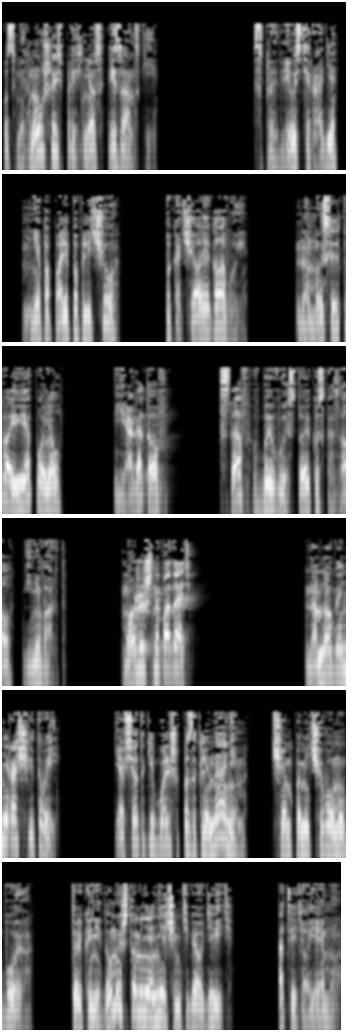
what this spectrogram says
Усмехнувшись, произнес Рязанский. «Справедливости ради, мне попали по плечу», — покачал я головой. «Но мысль твою я понял. Я готов», — встав в боевую стойку, сказал Геневард. «Можешь нападать». «Намного не рассчитывай. Я все-таки больше по заклинаниям, чем по мечевому бою. Только не думай, что меня нечем тебя удивить», — ответил я ему.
